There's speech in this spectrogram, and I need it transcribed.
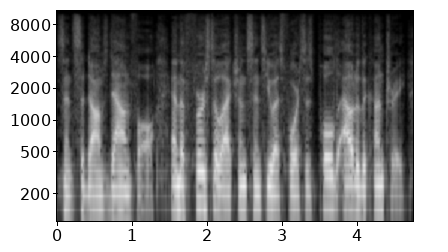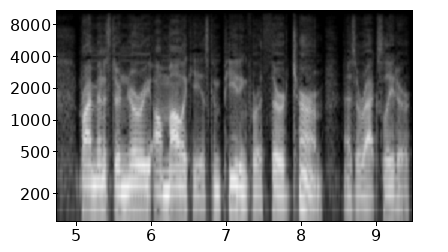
since Saddam's downfall, and the first election since U.S. forces pulled out of the country. Prime Minister Nouri al-Maliki is competing for a third term as Iraq's leader.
